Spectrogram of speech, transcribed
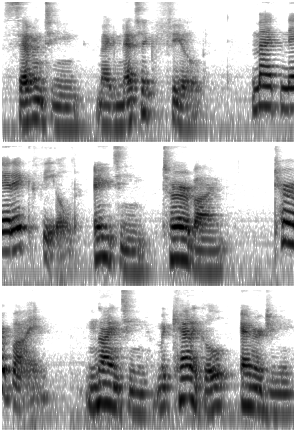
17, magnetic field. Magnetic field. 18, turbine. Turbine. 19, mechanical energy.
